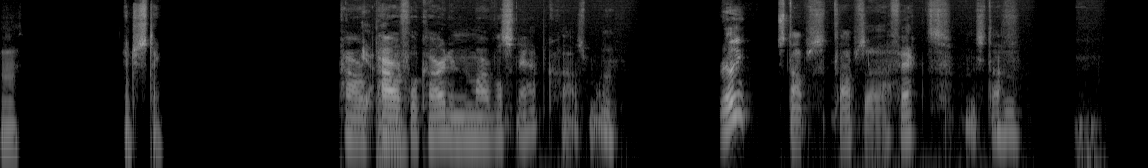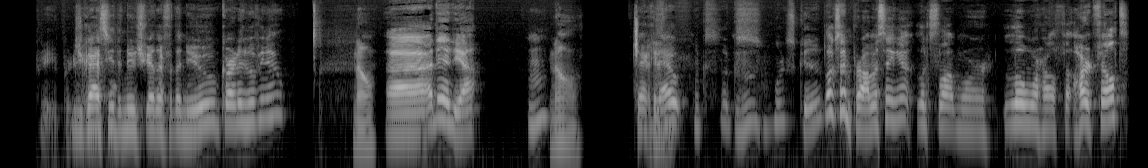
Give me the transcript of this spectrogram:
Hmm. Interesting. Power, Yeah. powerful card in Marvel Snap. Cosmo Mm. Really? stops stops uh, effects and stuff. Mhm. Pretty pretty. Did you guys see the new trailer for the new Guardians movie now? No, Uh, I did. Yeah. no. Check I it didn't. out. Looks looks Mhm. looks good. Looks unpromising. It looks a lot more, a little more heartfelt. heartfelt.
